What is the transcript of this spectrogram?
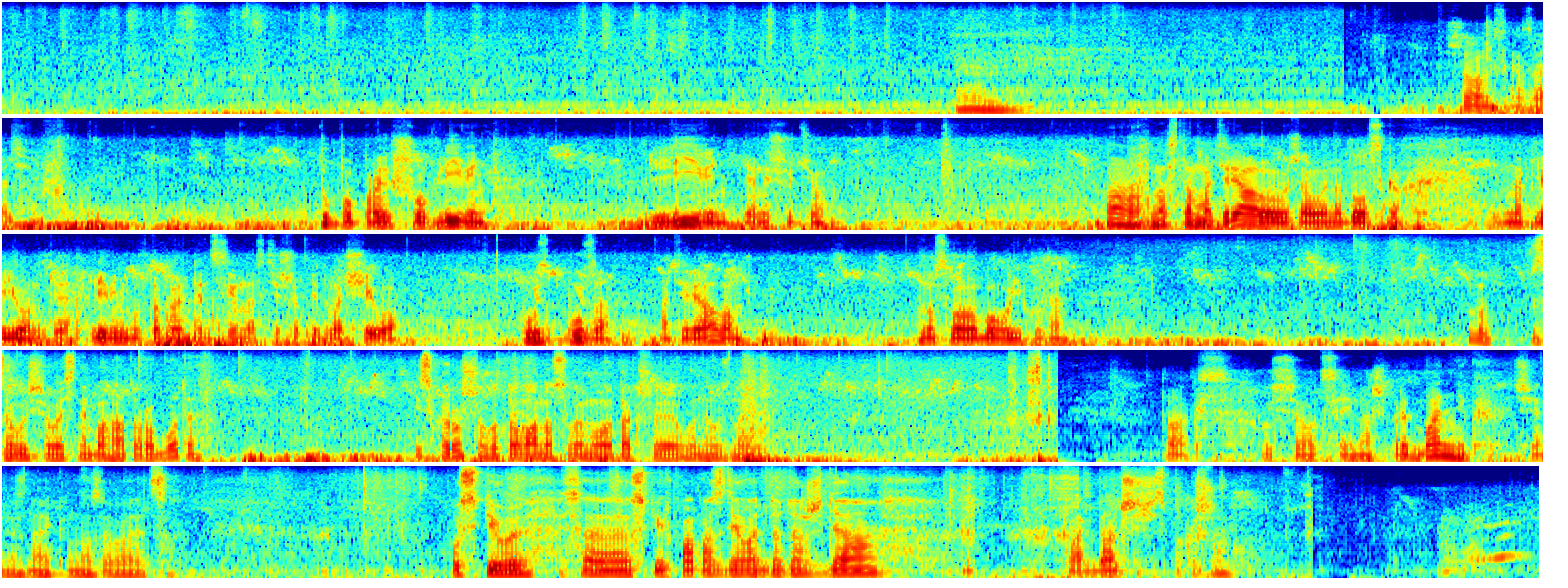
Що вам сказати? Тупо пройшов лівень. Лівень, я не шучу. А, у нас там матеріали лежали на досках і на клейонці. Лівень був такої інтенсивності, що підмочило пуз, пуза матеріалом. Ну, слава Богу, їх уже. Ну, залишилось небагато роботи. Із хорошого тавану свимило так, що я його не узнаю. Так, ось оцей наш придбанник, чи я не знаю, як він називається. Успіли, е, успів папа зробити до дождя. Так, далі зараз покажу.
